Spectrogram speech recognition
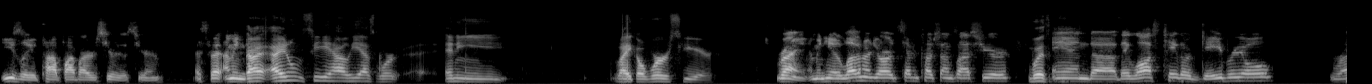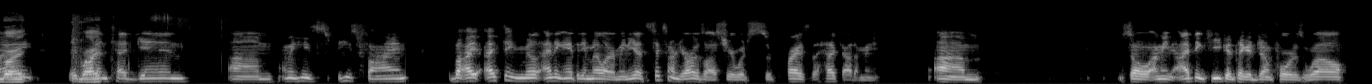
easily a top five wide receiver this year. Espe- I mean, I, I don't see how he has wor- any like a worse year right? I mean, he had 1,100 yards, seven touchdowns last year. with and uh, they lost Taylor Gabriel, right? Right. They brought Right. in Ted Ginn. Um, I mean, he's he's fine, but I, I think Mil- I think Anthony Miller. I mean, he had 600 yards last year, which surprised the heck out of me. Um, so I mean, I think he could take a jump forward as well,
